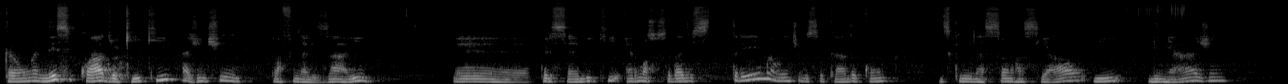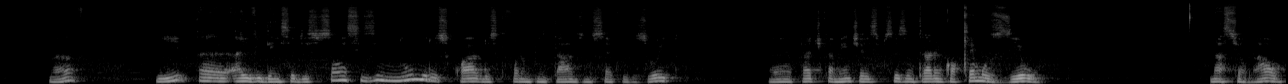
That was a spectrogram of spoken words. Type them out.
Então é nesse quadro aqui que a gente para finalizar aí, é, percebe que era uma sociedade extremamente obcecada com discriminação racial e linhagem, né? E uh, a evidência disso são esses inúmeros quadros que foram pintados no século XVIII. É, praticamente, aí, se vocês entrarem em qualquer museu nacional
